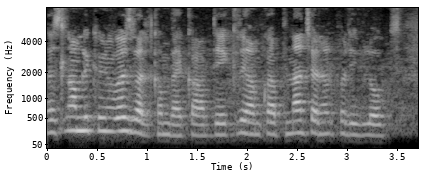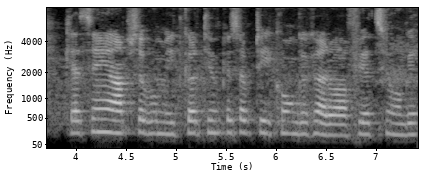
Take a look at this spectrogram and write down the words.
अस्सलाम वालेकुम वेलकम बैक। आप देख रहे हैं आपका अपना चैनल परी व्लॉग्स। कैसे हैं आप सब? उम्मीद करती हूँ कि सब ठीक होंगे खैर वाफियत से होंगे।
